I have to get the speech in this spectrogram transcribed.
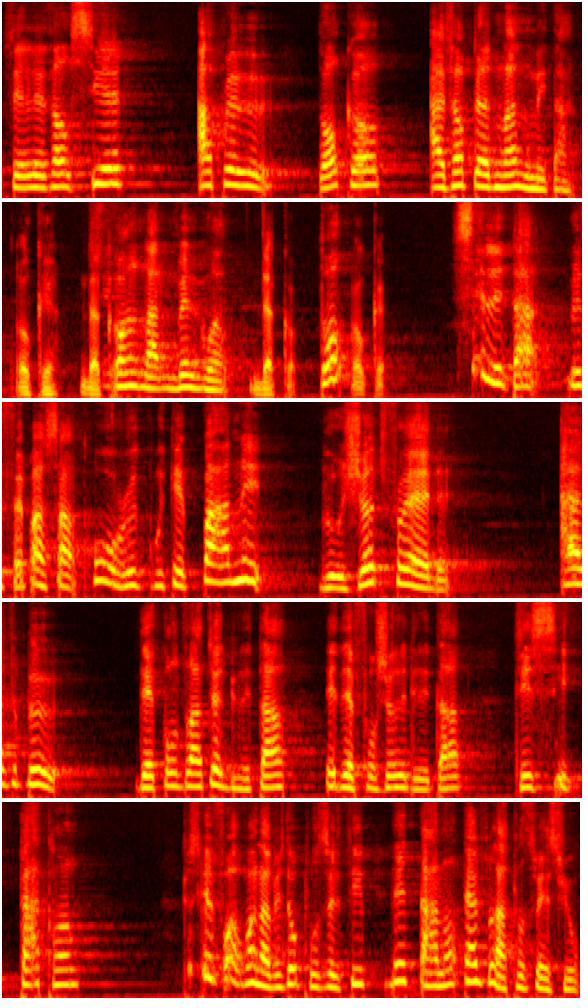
c'est les anciens APE. Donc, euh, agents permanents de l'État. Ok, d'accord. Selon la nouvelle loi. D'accord. Donc, si l'État ne fait pas ça pour recruter parmi nos jeunes frères APE, des contracteurs de l'État et des fonctionnaires de l'État d'ici 4 ans, puisqu'il faut avoir la vision positive, les talents aiment la prospection.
